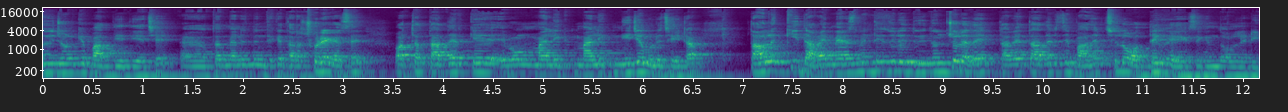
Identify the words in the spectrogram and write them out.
দুইজনকে বাদ দিয়ে দিয়েছে অর্থাৎ ম্যানেজমেন্ট থেকে তারা সরে গেছে, অর্থাৎ তাদেরকে এবং মালিক মালিক নিজে বলেছে এটা। তাহলে কি দাঁড়ায়? ম্যানেজমেন্ট থেকে যদি দুইজন চলে দেয়, তাহলে তাদের যে বাজেট ছিল অর্ধেক হয়ে গেছে কিন্তু অলরেডি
